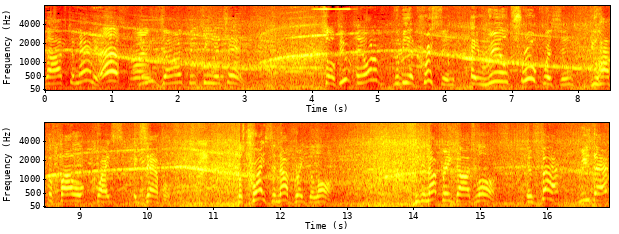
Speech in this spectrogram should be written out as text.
God's commandments. That's Read John 15 and 10. So if you, in order to be a Christian, a real true Christian, you have to follow Christ's example. Because Christ did not break the law. He did not break God's laws. In fact, read that.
